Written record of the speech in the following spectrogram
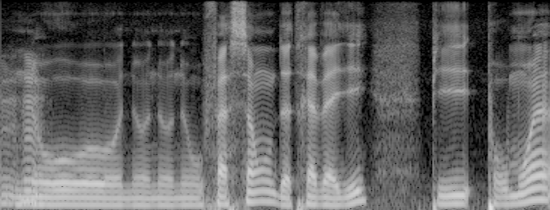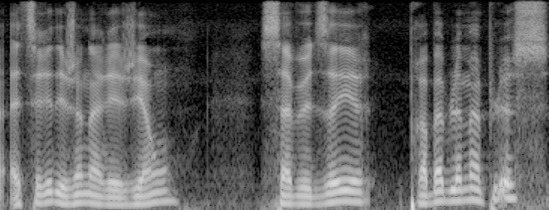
mhm. nos, nos, façons de travailler. Puis pour moi, attirer des jeunes en région, ça veut dire probablement plus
